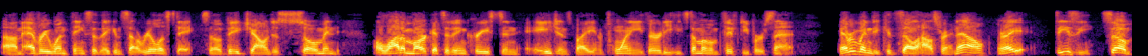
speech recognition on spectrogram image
um, everyone thinks that they can sell real estate. So a big challenge is so many, a lot of markets have increased in agents by, you know, 20, 30, some of them 50%. Everybody can sell a house right now, right? It's easy. So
